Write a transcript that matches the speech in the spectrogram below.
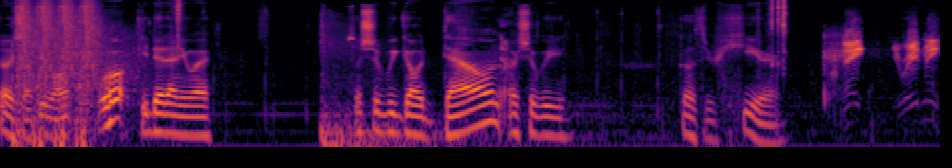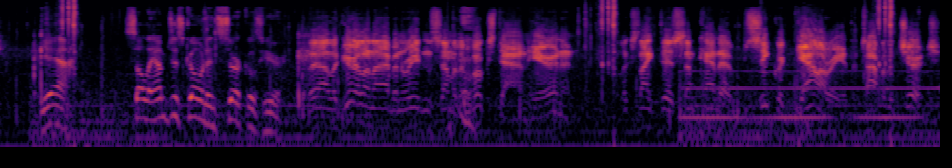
Show yourself, you won't. Whoa, he did anyway. So should we go down or should we go through here? Nate, you read me? Yeah. Sully, I'm just going in circles here. Well, the girl and I have been reading some of the books down here, and it looks like there's some kind of secret gallery at the top of the church.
